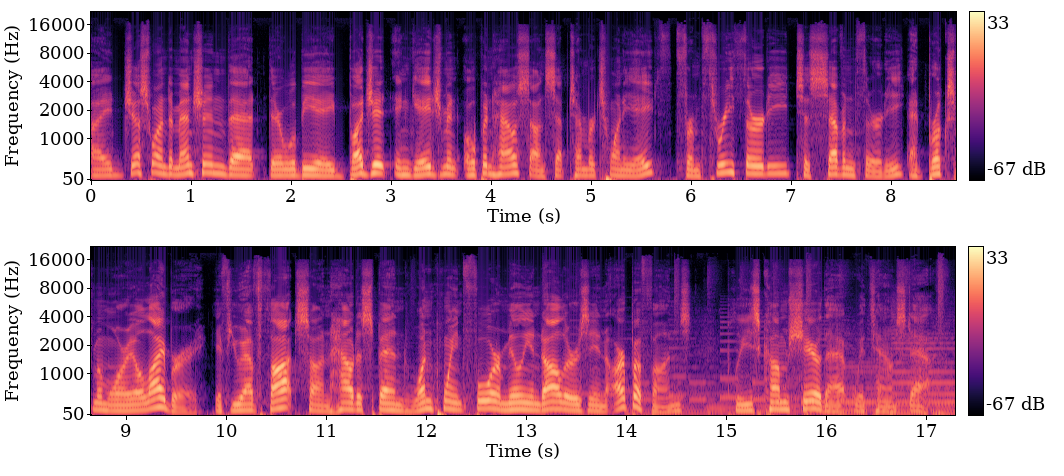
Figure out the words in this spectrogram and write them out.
I just wanted to mention that there will be a budget engagement open house on September 28th from 3:30 to 7:30 at Brooks Memorial Library. If you have thoughts on how to spend 1.4 million dollars in ARPA funds, please come share that with town staff.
